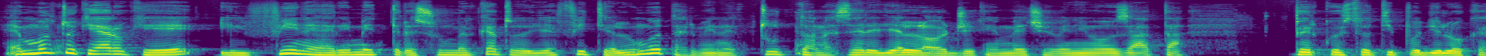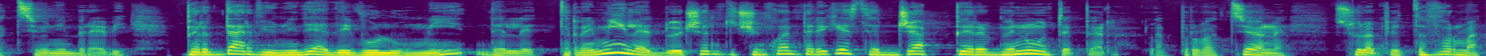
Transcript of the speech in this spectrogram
È molto chiaro che il fine è rimettere sul mercato degli affitti a lungo termine tutta una serie di alloggi che invece veniva usata per questo tipo di locazioni brevi. Per darvi un'idea dei volumi, delle 3.250 richieste già pervenute per l'approvazione sulla piattaforma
